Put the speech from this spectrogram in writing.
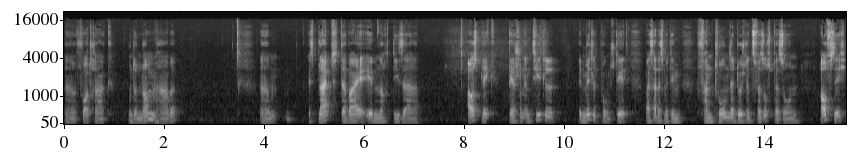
äh, Vortrag unternommen habe. Ähm, es bleibt dabei eben noch dieser Ausblick, der schon im Titel im Mittelpunkt steht. Was hat es mit dem Phantom der Durchschnittsversuchsperson auf sich?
